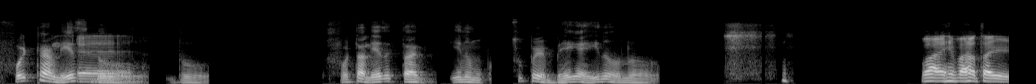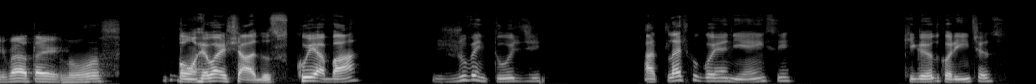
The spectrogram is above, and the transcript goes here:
Fortaleza É. do, do. Fortaleza que tá indo super bem aí no. no- Vai, vai, Altair, vai, Altair. Nossa. Bom, rebaixados: Cuiabá, Juventude, Atlético Goianiense, que ganhou do Corinthians,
